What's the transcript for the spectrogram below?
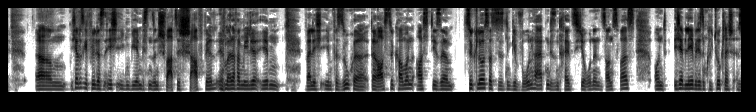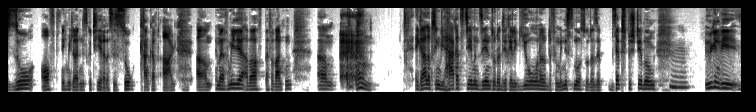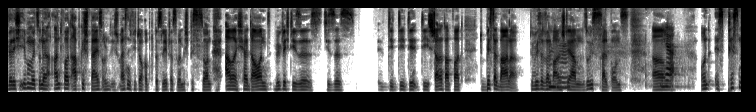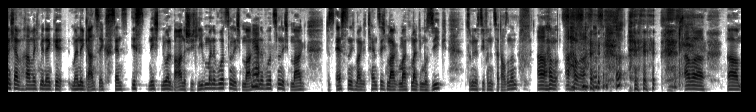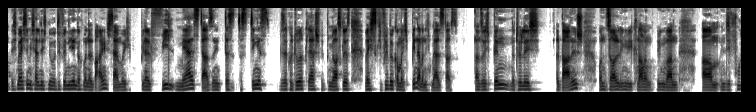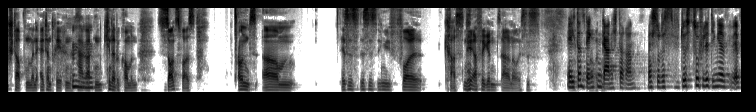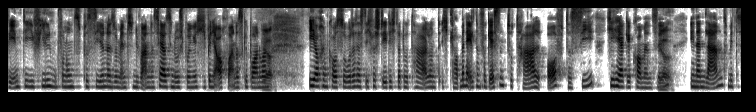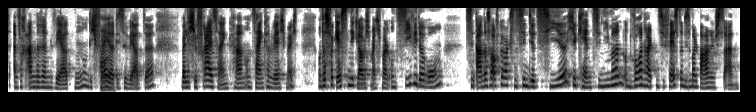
ähm, ich habe das Gefühl, dass ich irgendwie ein bisschen so ein schwarzes Schaf bin in meiner Familie, eben weil ich eben versuche, da rauszukommen aus diesem Zyklus, aus diesen Gewohnheiten, diesen Traditionen, sonst was. Und ich erlebe diesen Kulturclash so oft, wenn ich mit Leuten diskutiere. Das ist so krankhaft arg. Ähm, in meiner Familie, aber auch bei Verwandten. Ähm, egal ob es irgendwie Heiratsthemen sind oder die Religion oder der Feminismus oder Selbstbestimmung. Mhm irgendwie werde ich immer mit so einer Antwort abgespeist und ich weiß nicht, wie du, ob du das lebt hast, aber mich bist du so an, aber ich höre dauernd wirklich dieses, dieses, die, die, die, die Standardantwort, du bist Albaner, du willst als Albaner mhm. sterben, so ist es halt bei uns. Ähm, ja. Und es pisst mich einfach an, weil ich mir denke, meine ganze Existenz ist nicht nur albanisch. Ich liebe meine Wurzeln, ich mag ja. meine Wurzeln, ich mag das Essen, ich mag die Tänze, ich mag manchmal die Musik, zumindest die von den 2000ern. Ähm, aber, aber ähm, ich möchte mich halt nicht nur definieren durch mein Albanisch sein, weil ich bin halt viel mehr als das. Und das, das Ding ist, dieser Kulturclash wird bei mir ausgelöst, weil ich das Gefühl bekomme, ich bin aber nicht mehr als das. Also ich bin natürlich albanisch und soll irgendwie, keine Ahnung, irgendwann ähm, in die Fußstapfen meine Eltern treten, mhm. heiraten, Kinder bekommen, sonst was. Und ähm, es ist, es ist irgendwie voll krass, nervig und I don't know, es ist Eltern denken gar nicht daran. Weißt du, das, du hast so viele Dinge erwähnt, die vielen von uns passieren, also Menschen, die woanders her sind ursprünglich. Ich bin ja auch woanders geboren worden. Ja. Eh auch im Kosovo. Das heißt, ich verstehe dich da total. Und ich glaube, meine Eltern vergessen total oft, dass sie hierher gekommen sind. Ja. In ein Land mit einfach anderen Werten. Und ich feiere diese Werte, weil ich hier frei sein kann und sein kann, wer ich möchte. Und das vergessen die, glaube ich, manchmal. Und sie wiederum sind anders aufgewachsen, sind jetzt hier, hier kennt sie niemand und woran halten sie fest? An diesem albanisch sein.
